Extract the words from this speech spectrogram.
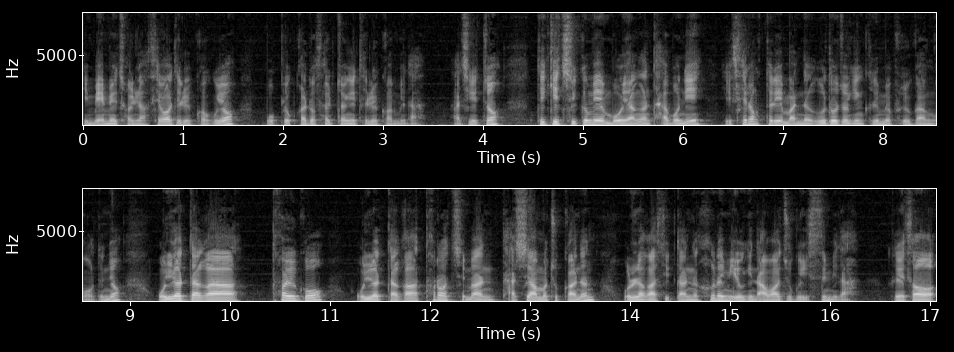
이 매매 전략 세워 드릴 거고요 목표가도 설정해 드릴 겁니다. 아시겠죠? 특히 지금의 모양은 다분히 이 세력들이 만든 의도적인 그림에 불과한 거거든요. 올렸다가 털고 올렸다가 털었지만 다시 한번 주가는 올라갈 수 있다는 흐름이 여기 나와주고 있습니다. 그래서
